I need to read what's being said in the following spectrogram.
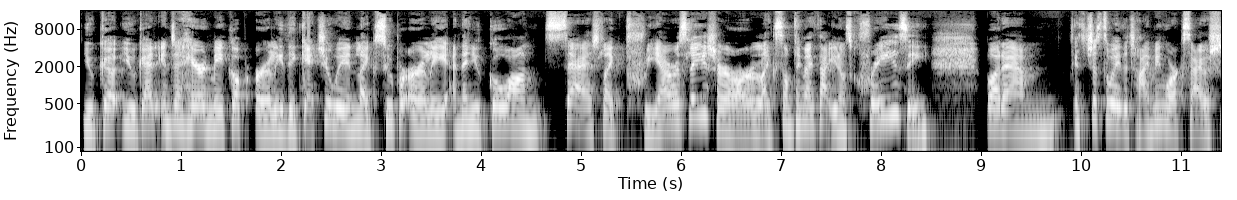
you get, you get into hair and makeup early. They get you in like super early and then you go on set like three hours later or like something like that. You know, it's crazy, but, um, it's just the way the timing works out.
